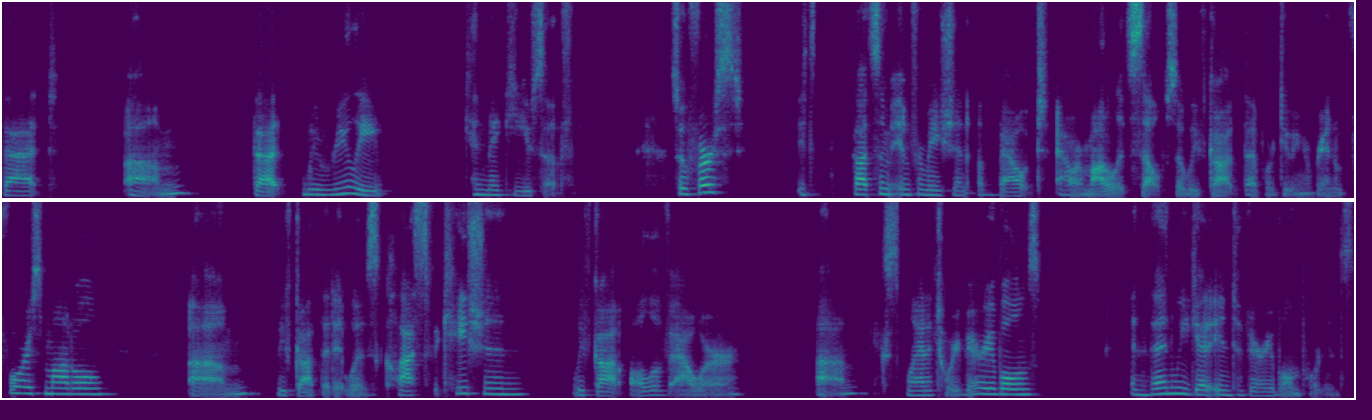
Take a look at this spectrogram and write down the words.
that um, that we really can make use of. So first, it's got some information about our model itself. So we've got that we're doing a random forest model. Um, we've got that it was classification. We've got all of our um, explanatory variables. And then we get into variable importance.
